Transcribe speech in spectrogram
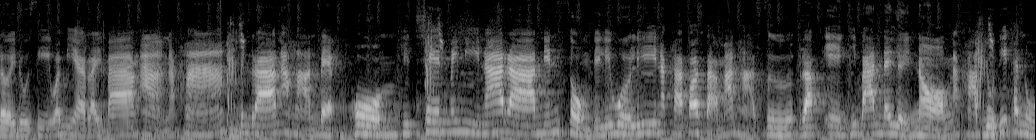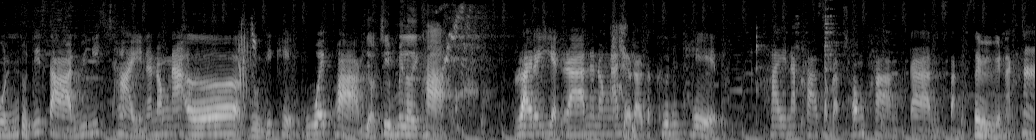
เลยดูซิว่ามีอะไรบ้างอ่านะคะ เป็นร้านอาหารแบบโฮมคิทเช่นไม่มีหน้าร้านเน้นส่ง Delivery นะคะ ก็สามารถหาซื้อรับเองที่บ้านได้เลยน้องนะคะ อยู่ที่ถนนสุทธิสารวินิจฉัยนะน้องนะเออ อยู่ที่เขตห้วยขวางเดี๋ยวชิมไปเลยค่ะ รายละเอียดร้านนะน้องนะ เดี๋ยวเราจะขึ้นเพจ ให้นะคะสำหรับช่องทางการสั่งซื้อนะคะ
